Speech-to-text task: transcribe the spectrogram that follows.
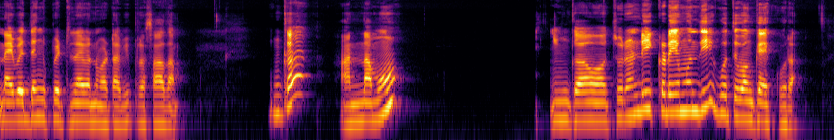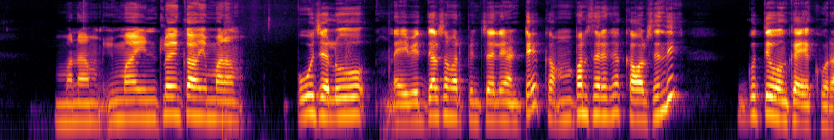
నైవేద్యంగా పెట్టినవి అనమాట అవి ప్రసాదం. ఇంకా అన్నము. ఇంకా చూడండి ఇక్కడ ఏముంది? గుత్తి వంకాయ కూర. మనం మా ఇంట్లో ఇంకా మనం పూజలు నైవేద్యాలు సమర్పించాలి అంటే కంపల్సరీగా కావాల్సింది గుత్తి వంకాయ కూర.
